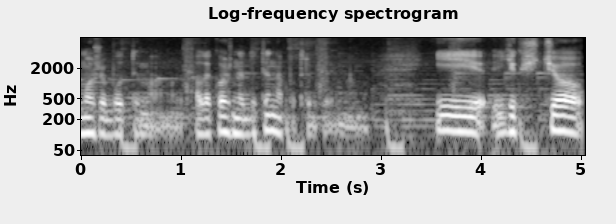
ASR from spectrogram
може бути мамою, але кожна дитина потребує маму. І якщо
